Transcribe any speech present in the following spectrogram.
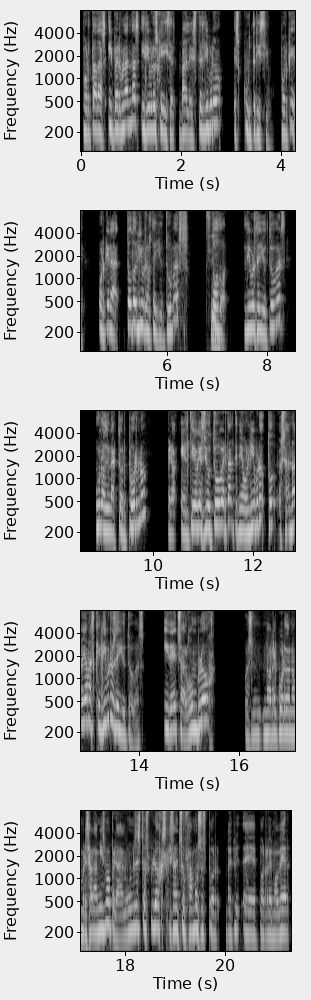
portadas hiperblandas y libros que dices, vale, este libro es cutrísimo. ¿Por qué? Porque era todo libros de youtubers, Sí. todo libros de youtubers, uno de un actor porno, pero el tío que es youtuber tal tenía un libro, todo- o sea, no había más que libros de youtubers. Y de hecho algún blog, pues no recuerdo nombres ahora mismo, pero algunos de estos blogs que se han hecho famosos por, eh, por remover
